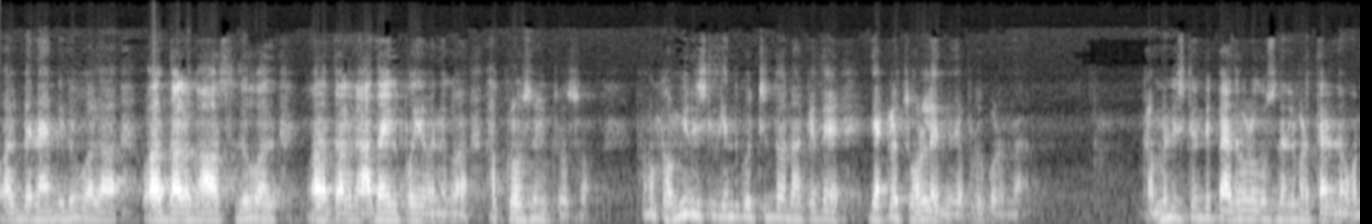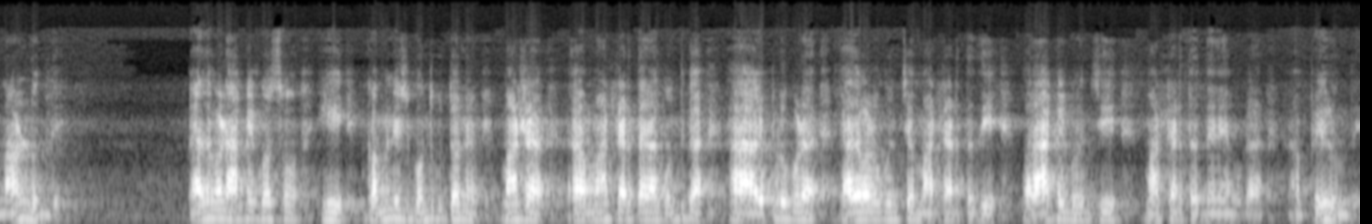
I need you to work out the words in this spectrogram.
వాళ్ళ బెనామీలు వాళ్ళ వాళ్ళ తాలూకు ఆస్తులు వాళ్ళ వాళ్ళ తాలూకు ఆదాయాలు పోయేవని అక్రోశం ఇక్రోశం పాపం కమ్యూనిస్టులకి ఎందుకు వచ్చిందో నాకైతే ఇది ఎక్కడ చూడలేదు నేను ఎప్పుడు కూడా. కమ్యూనిస్ట్ అంటే పేదవాడి కోసం నిలబడతాడని ఒక నాళ్ళు ఉంది. పేదవాడి ఆకలి కోసం ఈ కమ్యూనిస్ట్ గొంతుకుతోనే మాట్లా మాట్లాడతారు. ఆ గొంతుక ఎప్పుడు కూడా పేదవాడి గురించే మాట్లాడుతుంది. వారి ఆకలి గురించి మాట్లాడుతుంది అనే ఒక పేరు ఉంది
